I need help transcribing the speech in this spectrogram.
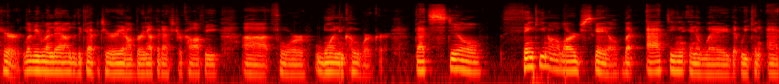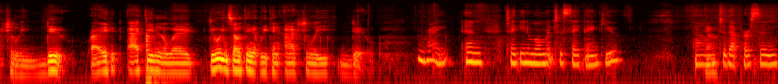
here, let me run down to the cafeteria and I'll bring up an extra coffee uh, for one coworker. That's still thinking on a large scale, but acting in a way that we can actually do, right? Acting in a way, doing something that we can actually do. Right. And taking a moment to say thank you Yeah. um, to that person,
